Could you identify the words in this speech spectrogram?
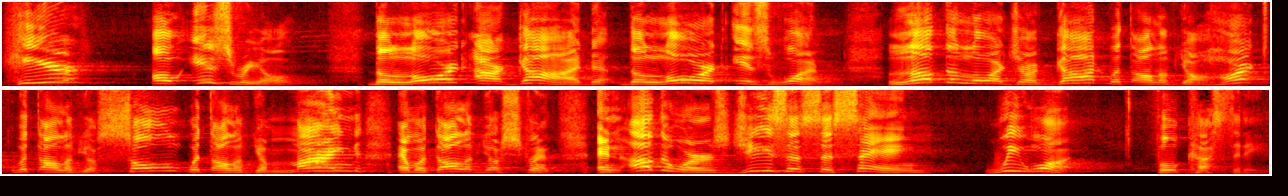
Hear, O Israel, the Lord our God, the Lord is one. Love the Lord your God with all of your heart, with all of your soul, with all of your mind, and with all of your strength. In other words, Jesus is saying, We want full custody.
